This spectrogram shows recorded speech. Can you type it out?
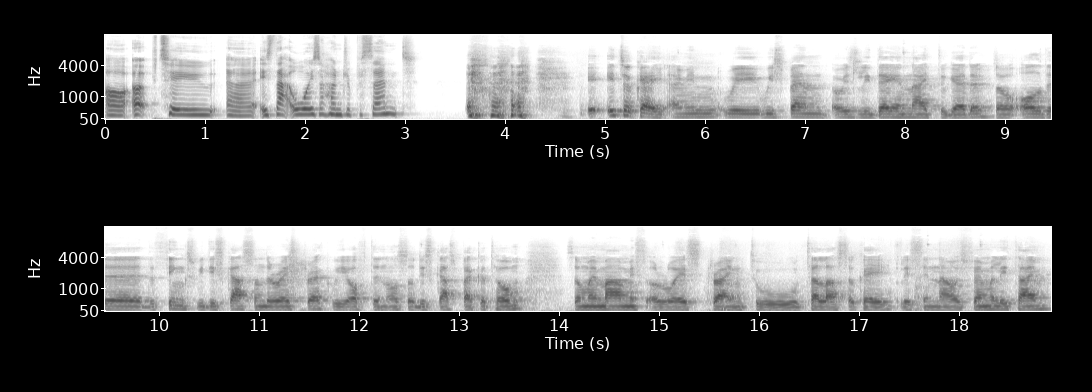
are up to? Uh, is that always hundred percent? it's okay. I mean, we we spend obviously day and night together. So all the the things we discuss on the racetrack, we often also discuss back at home. So my mom is always trying to tell us, okay, listen, now is family time.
